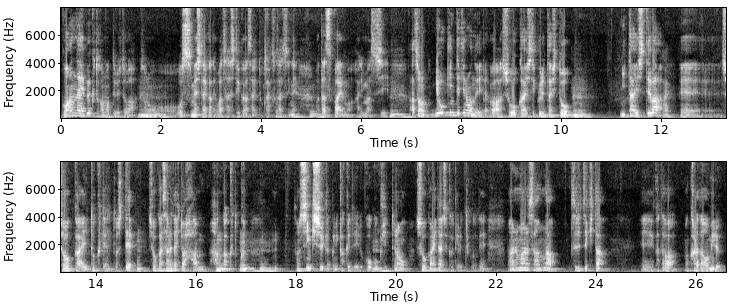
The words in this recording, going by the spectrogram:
ご案内ブックとか持ってる人は、うん。そのおすすめしたい方に渡してくださいとかそうです形でね渡す場合もありますし、うん。あとその料金的なもので言えば紹介してくれた人、うんに対しては、はい。えー紹介特典として、うん。紹介された人は半半額とか、うんうん。うん。その新規集客にかけている広告費っていうのを紹介に対してかけるってことで、さんが連れてきた、えー方は、まあ、体を見る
